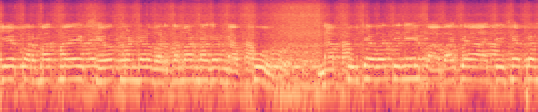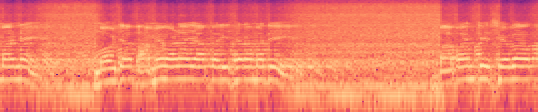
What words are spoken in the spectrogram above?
जे परमात्मा एक सेवक मंडळ वर्धमान नगर नागपूर नागपूरच्या वतीने बाबाच्या आदेशाप्रमाणे मौजा भामेवाडा या परिसरामध्ये बाबांचे सेवक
